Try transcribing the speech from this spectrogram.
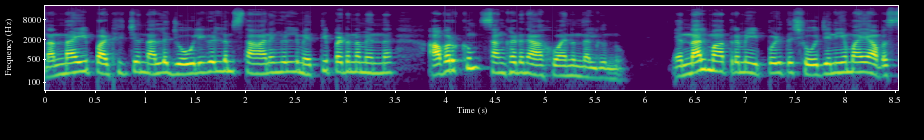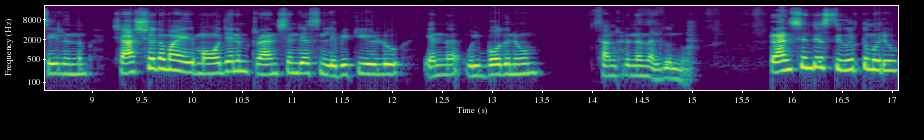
നന്നായി പഠിച്ച് നല്ല ജോലികളിലും സ്ഥാനങ്ങളിലും എത്തിപ്പെടണമെന്ന് അവർക്കും സംഘടന ആഹ്വാനം നൽകുന്നു. എന്നാൽ മാത്രമേ ഇപ്പോഴത്തെ ശോചനീയമായ അവസ്ഥയിൽ നിന്നും ശാശ്വതമായ മോചനം ട്രാൻസ്ജെൻഡേഴ്സിന് ലഭിക്കുകയുള്ളൂ എന്ന് ഉത്ബോധനവും സംഘടന നൽകുന്നു. ട്രാൻസ്ജെൻഡേഴ്സ് തീർത്തും ഒരു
